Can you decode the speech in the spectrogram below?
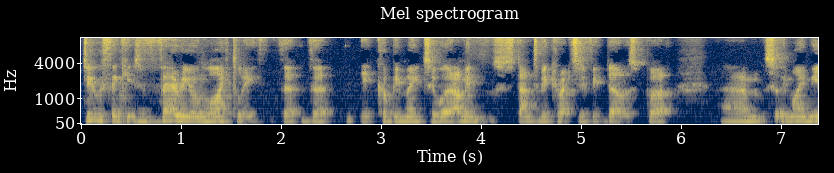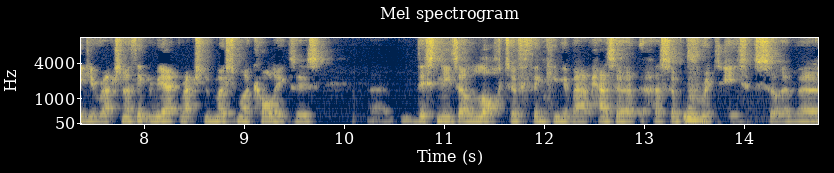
do think it's very unlikely that, that it could be made to work. I mean, stand to be corrected if it does, but um, certainly my immediate reaction, I think the reaction of most of my colleagues is uh, this needs a lot of thinking about. Has a has some mm. pretty sort of uh,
